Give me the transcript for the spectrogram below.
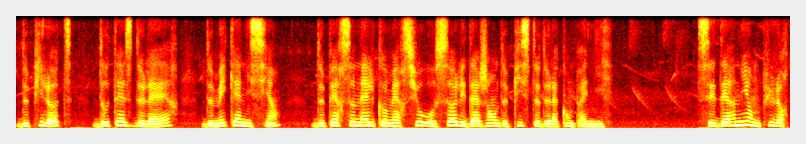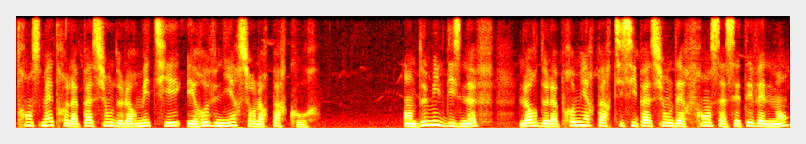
de pilotes, d'hôtesses de l'air, de mécaniciens, de personnels commerciaux au sol et d'agents de piste de la compagnie ces derniers ont pu leur transmettre la passion de leur métier et revenir sur leur parcours. En 2019, lors de la première participation d'Air France à cet événement,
